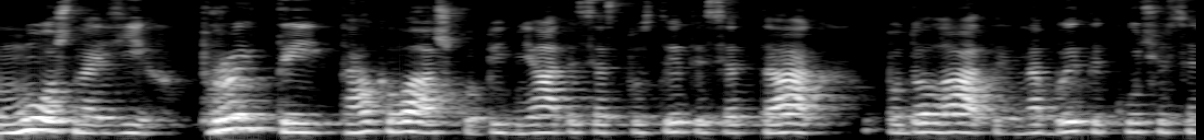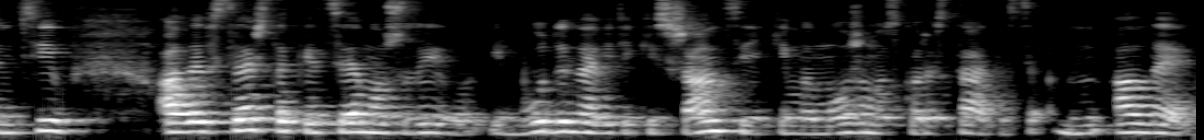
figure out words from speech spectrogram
можна їх пройти, так важко піднятися, спуститися, так, подолати, набити кучу сенців, але все ж таки це можливо. І буде навіть якісь шанси, які ми можемо скористатися. Але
